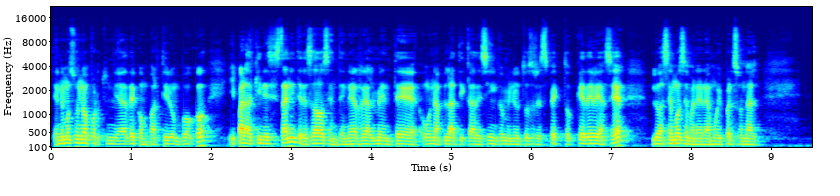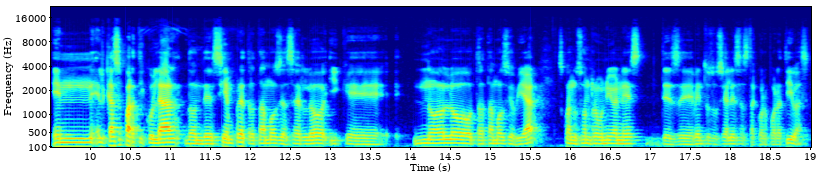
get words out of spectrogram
Tenemos una oportunidad de compartir un poco y para quienes están interesados en tener realmente una plática de cinco minutos respecto a qué debe hacer, lo hacemos de manera muy personal. En el caso particular donde siempre tratamos de hacerlo y que no lo tratamos de obviar es cuando son reuniones desde eventos sociales hasta corporativas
